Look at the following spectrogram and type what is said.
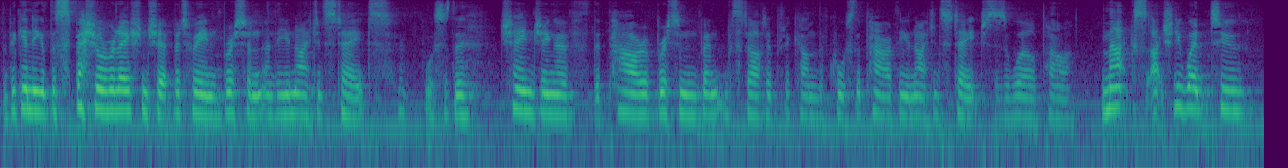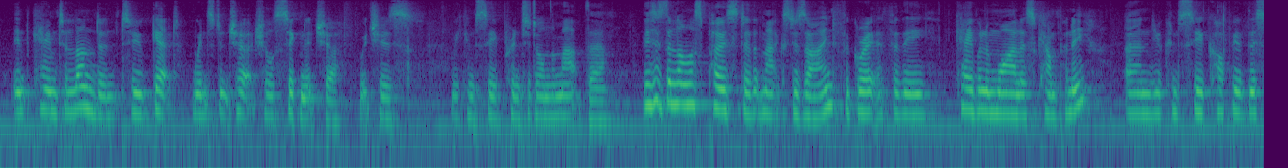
the beginning of the special relationship between Britain and the United States. This is the changing of the power of Britain when started to become, of course, the power of the United States as a world power. Max actually went to, it came to London to get Winston Churchill's signature, which is, we can see printed on the map there. This is the last poster that Max designed for, for the Cable and Wireless Company, and you can see a copy of this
